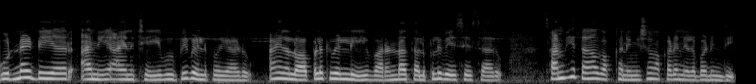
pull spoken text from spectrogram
గుడ్ నైట్ డియర్ అని ఆయన చెయ్యి ఊపి వెళ్ళిపోయాడు. ఆయన లోపలికి వెళ్ళి వరండా తలుపులు వేసేశారు. సంహిత ఒక్క నిమిషం అక్కడ నిలబడింది.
